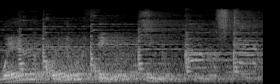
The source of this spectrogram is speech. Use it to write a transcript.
Where are your feet?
